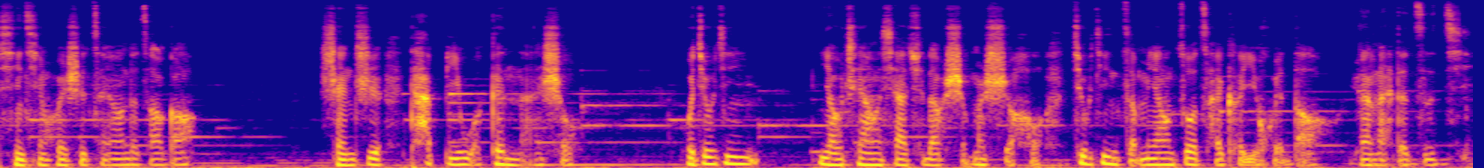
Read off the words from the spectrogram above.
心情会是怎样的糟糕，甚至他比我更难受。我究竟要这样下去到什么时候？究竟怎么样做才可以回到原来的自己？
